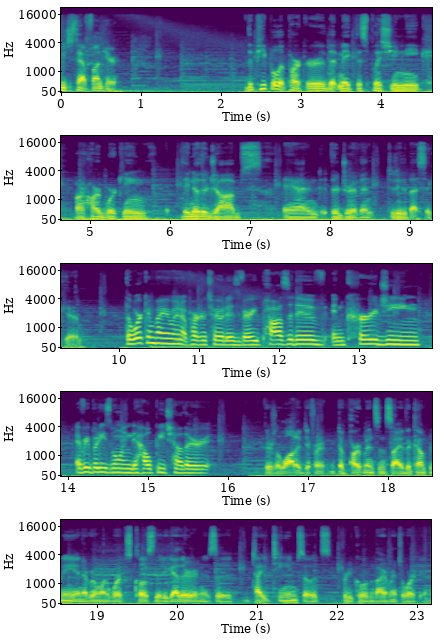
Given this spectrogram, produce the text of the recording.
we just have fun here. The people at Parker that make this place unique are hardworking, they know their jobs, and they're driven to do the best they can. The work environment at Parker Toyota is very positive, encouraging, everybody's willing to help each other. There's a lot of different departments inside the company and everyone works closely together and is a tight team, so it's a pretty cool environment to work in.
